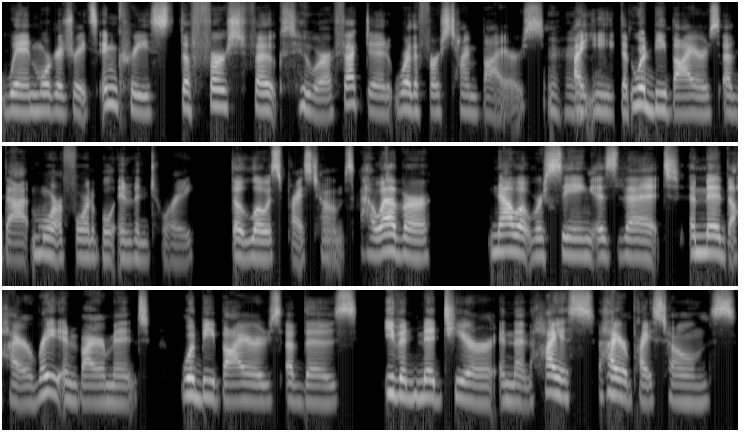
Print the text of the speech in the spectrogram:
when mortgage rates increased, the first folks who were affected were the first time buyers, Mhm. i.e., the would be buyers of that more affordable inventory, the lowest priced homes. However, now what we're seeing is that amid the higher rate environment, would be buyers of those even mid tier and then highest higher priced homes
